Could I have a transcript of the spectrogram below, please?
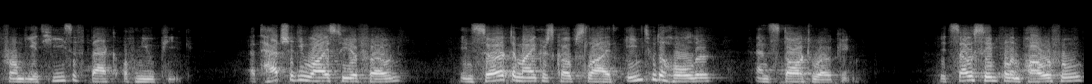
from the adhesive back of µPeek. Attach the device to your phone Insert the microscope slide into the holder and start working. It's so simple and powerful,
